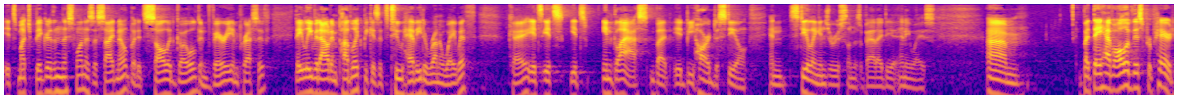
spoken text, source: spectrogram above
it's much bigger than this one, as a side note, but it's solid gold and very impressive. They leave it out in public because it's too heavy to run away with. Okay, it's it's it's in glass, but it'd be hard to steal, and stealing in Jerusalem is a bad idea, anyways. Um, but they have all of this prepared.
